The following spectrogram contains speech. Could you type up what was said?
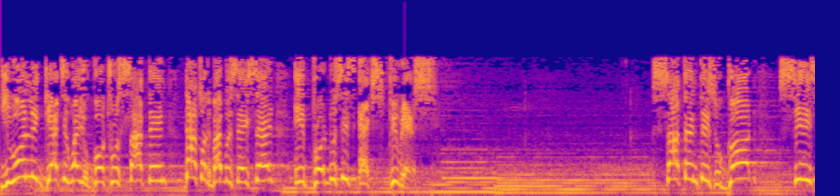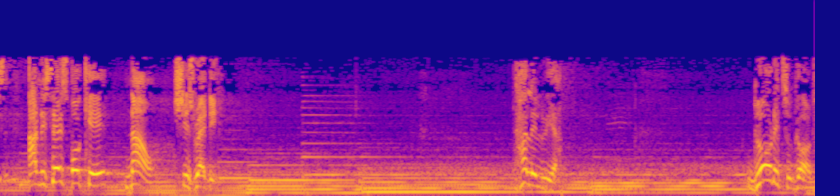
You only get it when you go through certain. That's what the Bible says. Said it produces experience. Certain things to God sees and He says, "Okay, now she's ready." Hallelujah. Glory to God.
